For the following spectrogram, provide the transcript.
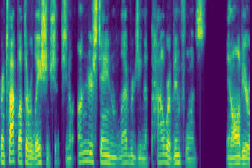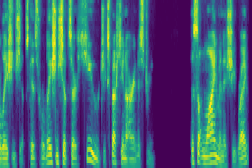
We're going to talk about the relationships, you know, understanding and leveraging the power of influence in all of your relationships because relationships are huge, especially in our industry. This alignment issue, right?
